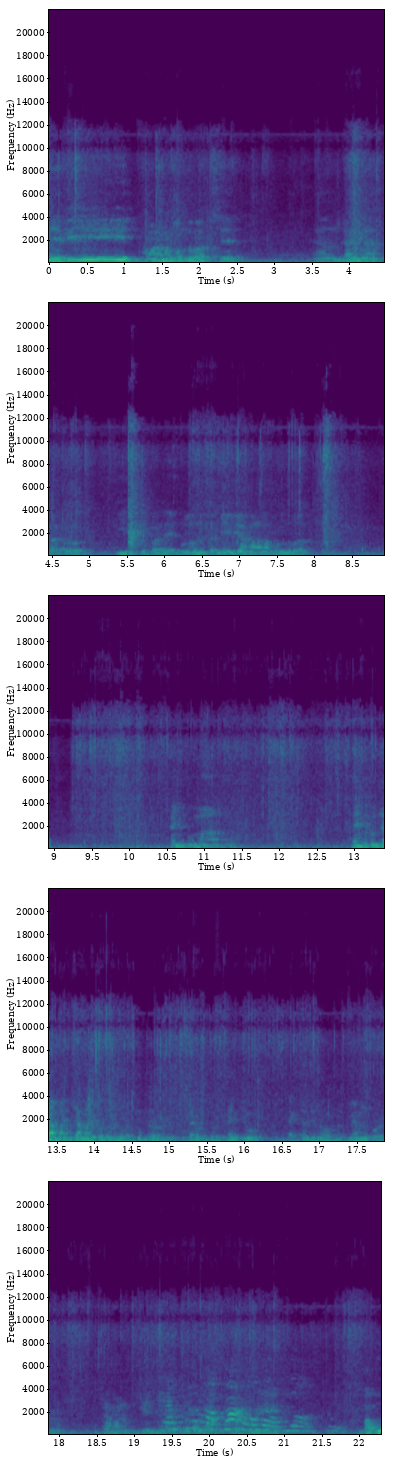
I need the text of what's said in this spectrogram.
মেবি আমার আমার বন্ধ আছে জানি না তারপর কি হতে পারে বললাম এটা মেবি আমার আমার বন্ধ আছে। থ্যাংক ইউ মা। থ্যাংক ইউ জামাই। জামাইকেও ধন্যবাদ দিতে হবে। এটা হচ্ছে থ্যাংক ইউ একটা দিন হবে না। তুমি এমন করে না। এটা আমার বাবু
